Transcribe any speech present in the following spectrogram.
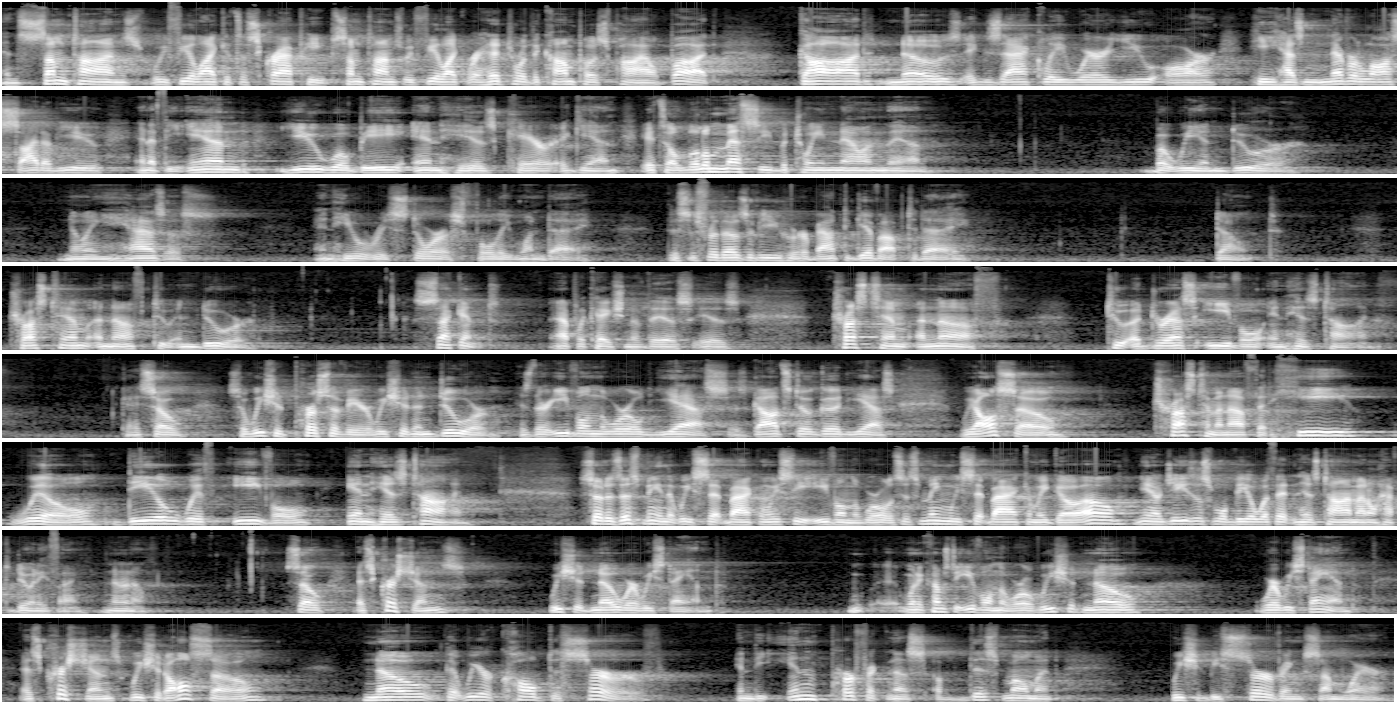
And sometimes we feel like it's a scrap heap. Sometimes we feel like we're headed toward the compost pile. But God knows exactly where you are. He has never lost sight of you. And at the end, you will be in His care again. It's a little messy between now and then, but we endure knowing He has us and He will restore us fully one day. This is for those of you who are about to give up today. Don't. Trust Him enough to endure. Second, application of this is trust Him enough to address evil in His time. Okay, so, so we should persevere, we should endure. Is there evil in the world? Yes. Is God still good? Yes. We also trust Him enough that He will deal with evil in His time. So, does this mean that we sit back and we see evil in the world? Does this mean we sit back and we go, oh, you know, Jesus will deal with it in His time, I don't have to do anything? No, no, no. So, as Christians, we should know where we stand. When it comes to evil in the world, we should know where we stand. As Christians, we should also know that we are called to serve. In the imperfectness of this moment, we should be serving somewhere.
